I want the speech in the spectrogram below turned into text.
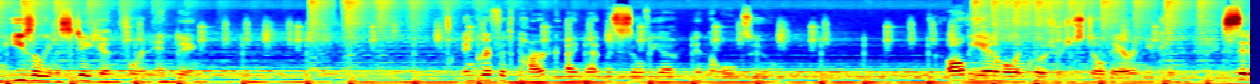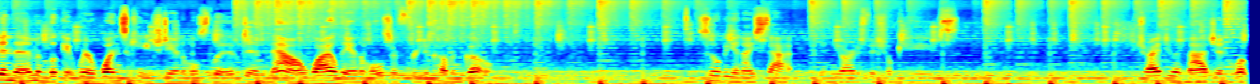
and easily mistaken for an ending. In Griffith Park, I met with Sylvia in the old zoo. All the animal enclosures are still there, and you can sit in them and look at where once caged animals lived, and now wild animals are free to come and go. Sylvia and I sat in the artificial caves. Tried to imagine what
